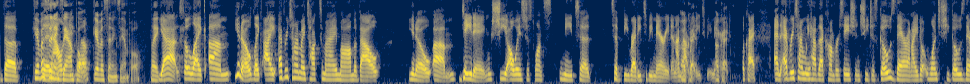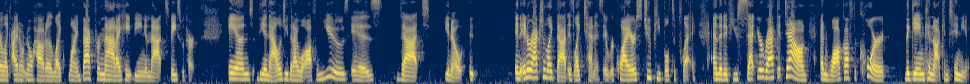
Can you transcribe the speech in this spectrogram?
The Give the us an example. though- Give us an example. Like yeah. So like, um, you know, like I every time I talk to my mom about, you know, um, dating, she always just wants me to to be ready to be married, and I'm not ready to be married. Okay. Okay. And every time we have that conversation, she just goes there, and I don't. Once she goes there, like I don't know how to like wind back from that. I hate being in that space with her. And the analogy that I will often use is that you know. It, an interaction like that is like tennis. It requires two people to play. And that if you set your racket down and walk off the court, the game cannot continue.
